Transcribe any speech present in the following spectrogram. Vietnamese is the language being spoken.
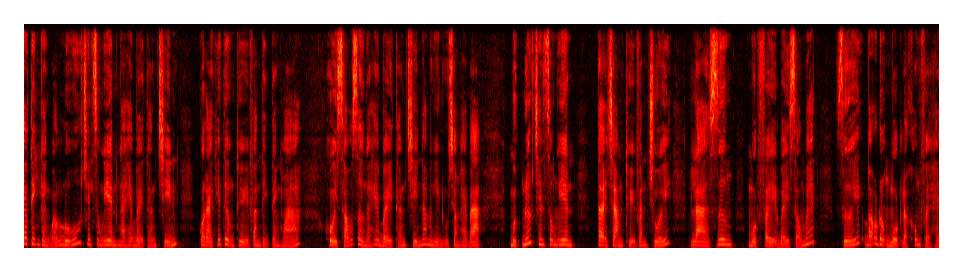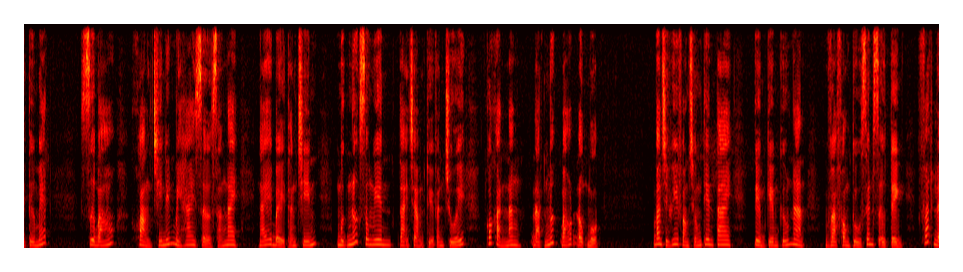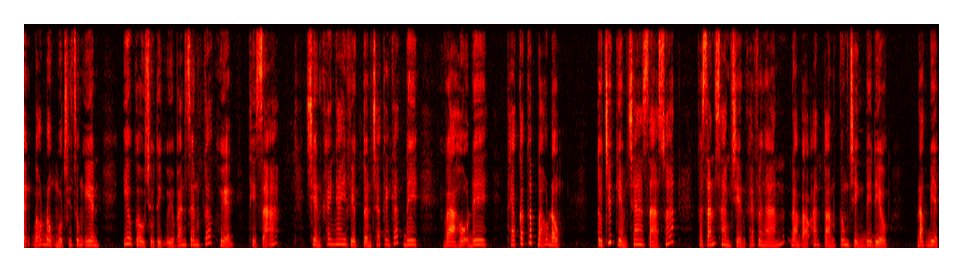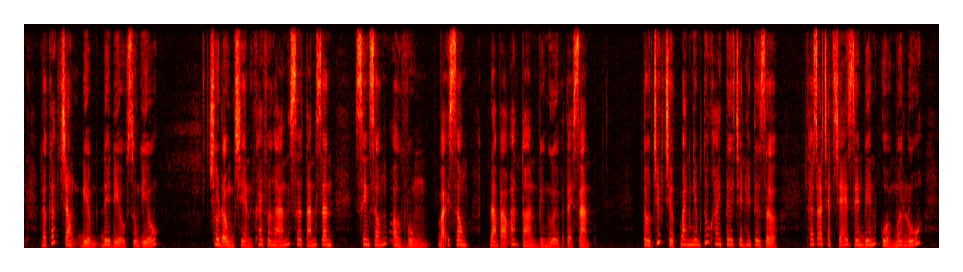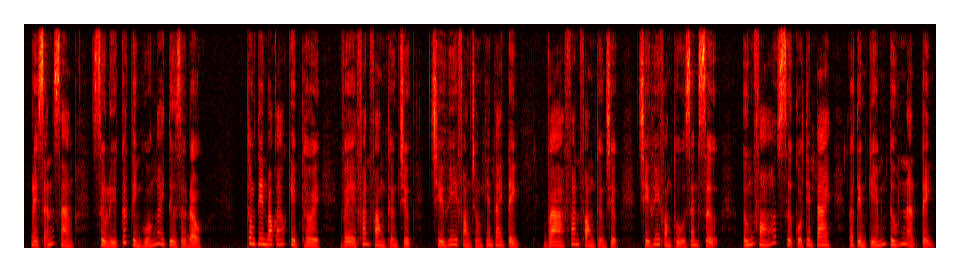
Theo tin cảnh báo lũ trên sông Yên ngày 27 tháng 9 của Đài khí tượng thủy văn tỉnh Thanh Hóa, hồi 6 giờ ngày 27 tháng 9 năm 2023, mực nước trên sông Yên tại trạm thủy văn Chuối là dương 1,76 m, dưới bão động 1 là 0,24 m. Dự báo khoảng 9 đến 12 giờ sáng nay, ngày 27 tháng 9, mực nước sông Yên tại trạm thủy văn Chuối có khả năng đạt mức báo động 1. Ban chỉ huy phòng chống thiên tai, tìm kiếm cứu nạn và phòng thủ dân sự tỉnh phát lệnh báo động một trên sông Yên, yêu cầu chủ tịch Ủy ban dân các huyện, thị xã triển khai ngay việc tuần tra canh gác đê và hộ đê theo các cấp báo động, tổ chức kiểm tra giả soát và sẵn sàng triển khai phương án đảm bảo an toàn công trình đê điều, đặc biệt là các trọng điểm đê điều sung yếu. Chủ động triển khai phương án sơ tán dân sinh sống ở vùng bãi sông, đảm bảo an toàn về người và tài sản. Tổ chức trực ban nghiêm túc 24 trên 24 giờ, theo dõi chặt chẽ diễn biến của mưa lũ để sẵn sàng xử lý các tình huống ngay từ giờ đầu. Thông tin báo cáo kịp thời về văn phòng thường trực chỉ huy phòng chống thiên tai tỉnh và văn phòng thường trực chỉ huy phòng thủ dân sự ứng phó sự cố thiên tai và tìm kiếm cứu nạn tỉnh.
